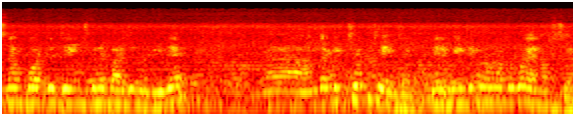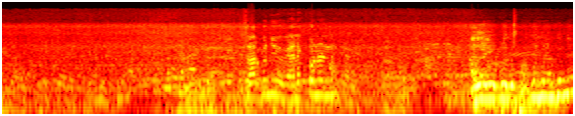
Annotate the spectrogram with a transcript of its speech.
శ్రమ పోర్టల్ చేయించుకునే బాధ్యత మీదే. అందరికి చెప్పి చేయించండి మీరు మీటింగ్లో ఉన్నప్పుడు కూడా అనౌన్స్ చేయండి సార్ కొంచెం వెనక్కొనండి అలాగే కొద్ది పక్క జరుగుతుంది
